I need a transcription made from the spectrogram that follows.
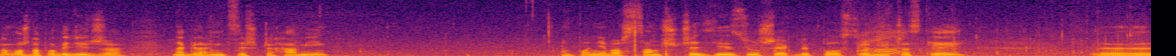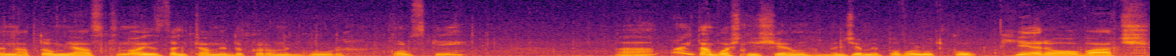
no można powiedzieć, że na granicy z Czechami, ponieważ sam szczyt jest już jakby po stronie czeskiej. E, Natomiast no, jest zaliczany do Korony Gór Polski. No i tam właśnie się będziemy powolutku kierować.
